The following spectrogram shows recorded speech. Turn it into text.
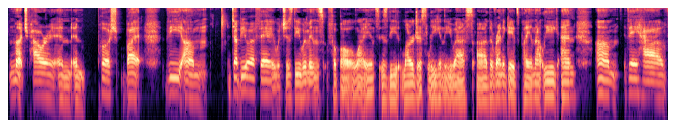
much power and and push. But the um WFA, which is the Women's Football Alliance, is the largest league in the U.S. Uh, the Renegades play in that league, and um, they have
